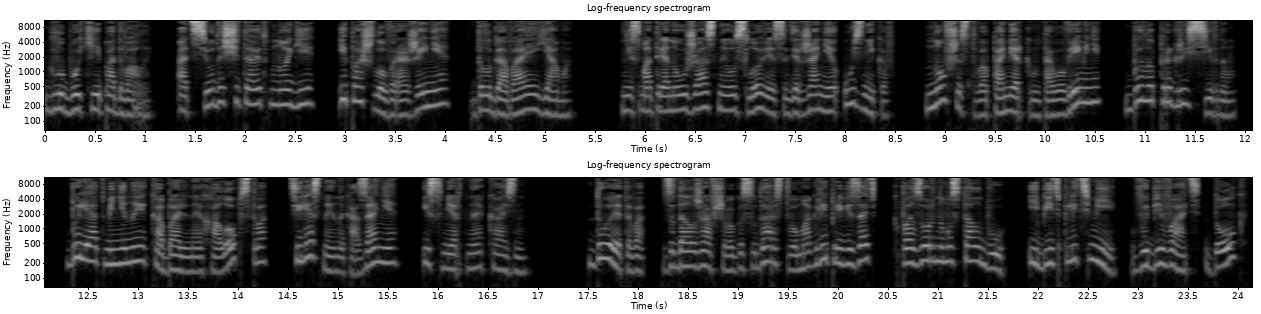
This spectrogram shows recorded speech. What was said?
глубокие подвалы. Отсюда, считают многие, и пошло выражение «долговая яма». Несмотря на ужасные условия содержания узников, новшество по меркам того времени было прогрессивным. Были отменены кабальное холопство, телесные наказания и смертная казнь. До этого задолжавшего государства могли привязать к позорному столбу и бить плетьми, выбивать долг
